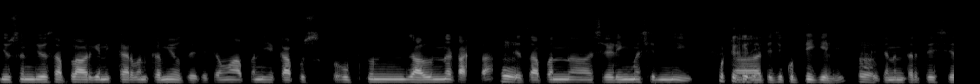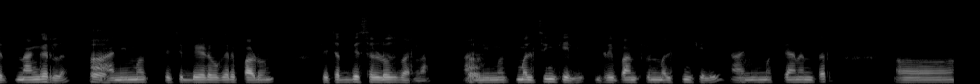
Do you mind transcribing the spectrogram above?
दिवसेंदिवस आपला ऑर्गॅनिक कार्बन कमी होतोय त्याच्यामुळे आपण हे कापूस उपटून जाळून न टाकता हं. त्याचं आपण श्रेडिंग मशीननी केली त्याची कुट्टी केली हं. त्याच्यानंतर ते शेत नांगरलं हं. आणि मग त्याचे बेड वगैरे पाडून त्याच्यात बेसल डोस भरला. आणि मग मल्चिंग केली ड्रीप अंथरून मल्चिंग केली आणि मग त्यानंतर अं,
